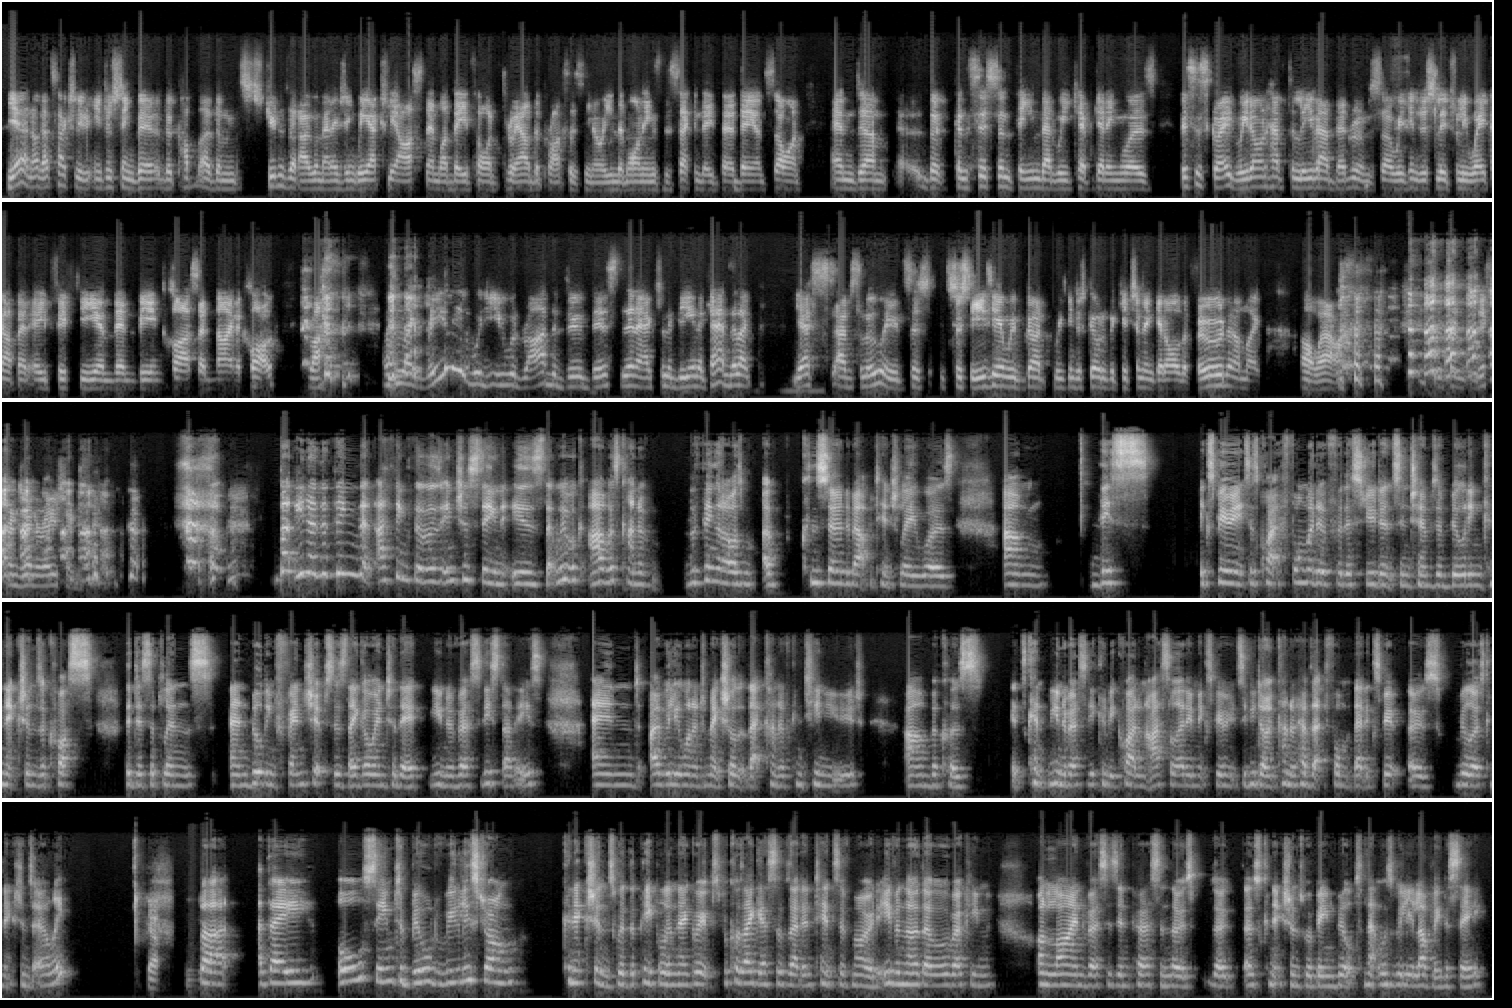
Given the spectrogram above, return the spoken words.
Yeah, no, that's actually interesting. The the couple, uh, the students that I was managing, we actually asked them what they thought throughout the process. You know, in the mornings, the second day, third day, and so on And um, the consistent theme that we kept getting was, "This is great. We don't have to leave our bedrooms, so we can just literally wake up at eight fifty and then be in class at nine o'clock." Right? I'm like, really? Would you would rather do this than actually be in a camp? They're like, yes, absolutely. It's just it's just easier. We've got we can just go to the kitchen and get all the food. And I'm like, oh wow, different, different generation. but you know, the thing that I think that was interesting is that we were. I was kind of the thing that I was uh, concerned about potentially was um, this experience is quite formative for the students in terms of building connections across the disciplines and building friendships as they go into their university studies. And I really wanted to make sure that that kind of continued um, because it's can, university can be quite an isolating experience if you don't kind of have that form that experience those build those connections early. Yeah. But they all seem to build really strong connections with the people in their groups because I guess of that intensive mode, even though they were working online versus in person, those, those, those connections were being built. And that was really lovely to see.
